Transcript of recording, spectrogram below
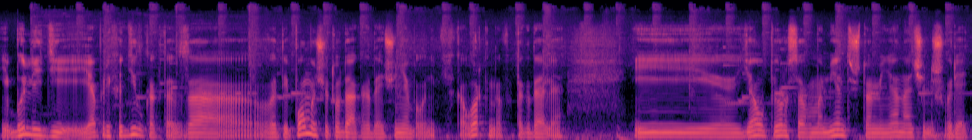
И были идеи. Я приходил как-то за в этой помощью туда, когда еще не было никаких коворкингов и так далее. И я уперся в момент, что меня начали швырять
